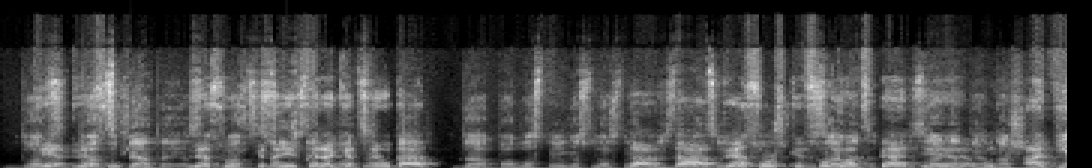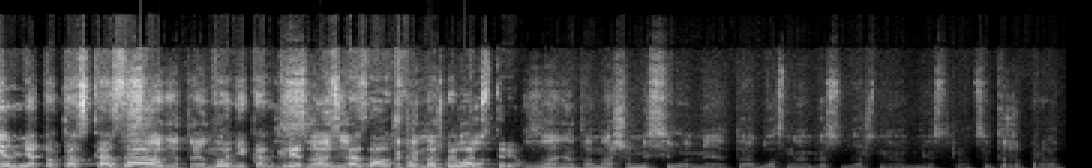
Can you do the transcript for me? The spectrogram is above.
Две, 20, две 25 сушки. Две сушки. Нанесли Сушка ракетный 25. удар. Да, по областной государственной Да, да, две сушки Су-25. и занятая вот нашим- один мне только сказал, занятая- и то не конкретно занят- сказал, так что она это ж был отстрел. Занята нашими силами, это областная государственная администрация, это же правда.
